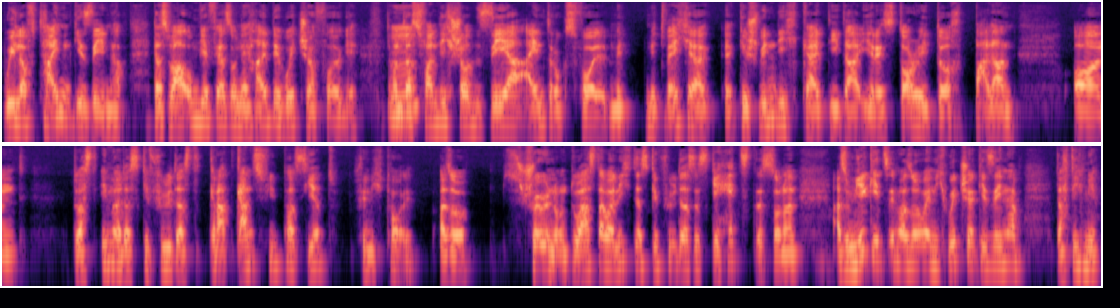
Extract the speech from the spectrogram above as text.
Wheel of Time gesehen habe, das war ungefähr so eine halbe Witcher-Folge. Und mhm. das fand ich schon sehr eindrucksvoll, mit, mit welcher äh, Geschwindigkeit die da ihre Story durchballern. Und du hast immer das Gefühl, dass gerade ganz viel passiert, finde ich toll. Also schön und du hast aber nicht das Gefühl, dass es gehetzt ist, sondern also mir geht's immer so, wenn ich Witcher gesehen habe, dachte ich mir,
